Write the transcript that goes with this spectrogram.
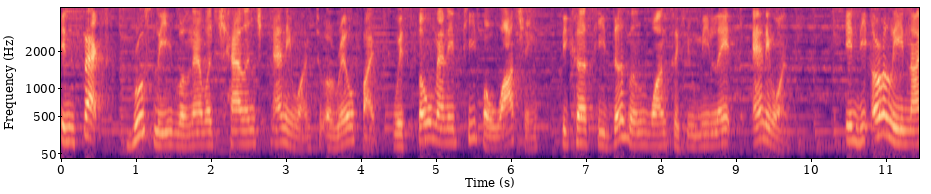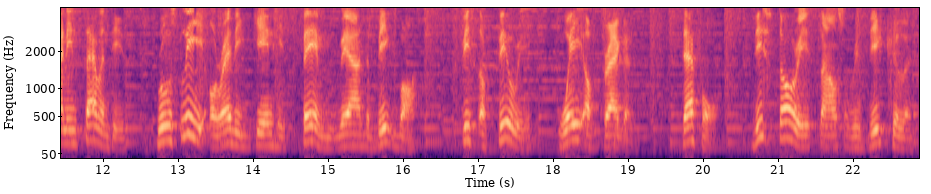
In fact, Bruce Lee will never challenge anyone to a real fight with so many people watching because he doesn't want to humiliate anyone. In the early 1970s, Bruce Lee already gained his fame via The Big Boss, Fist of Fury, Way of Dragon. Therefore, this story sounds ridiculous.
